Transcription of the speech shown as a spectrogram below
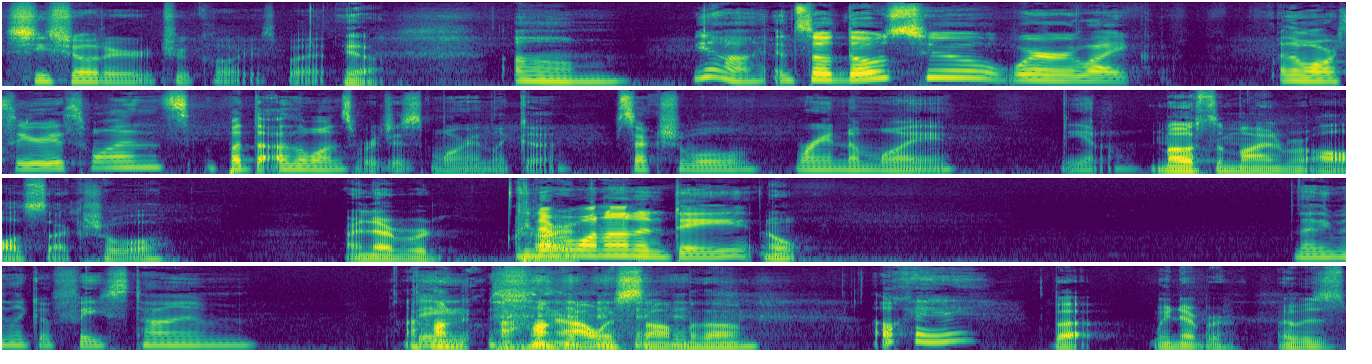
she showed her true colors. But Yeah, um, yeah. And so those two were like the more serious ones, but the other ones were just more in like a sexual, random way. You know, most of mine were all sexual. I never. you never went on a date. Nope. Not even like a FaceTime. I hung. I hung out with some of them, Okay, but we never. It was.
